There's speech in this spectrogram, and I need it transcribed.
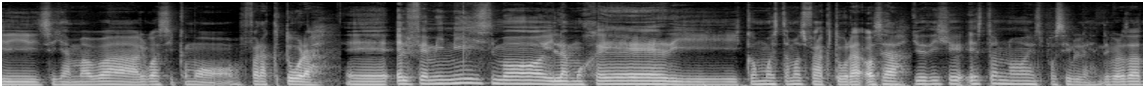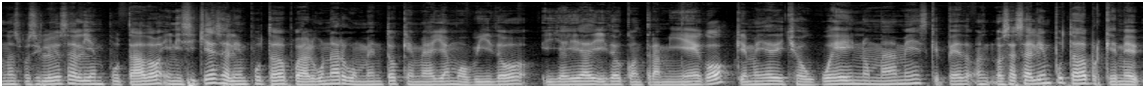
y se llamaba algo así como fractura. Eh, el feminismo y la mujer y cómo estamos fracturados. O sea, yo dije, esto no es posible, de verdad no es posible. Yo salí emputado y ni siquiera salí emputado por algún argumento que me haya movido y haya ido contra mi ego, que me haya dicho, güey, no mames, qué pedo. O sea, salí emputado porque me,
